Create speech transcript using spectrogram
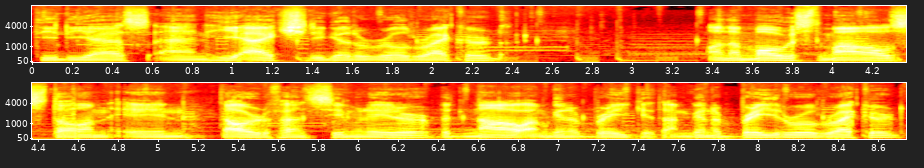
TDS and he actually got a world record on the most miles done in Tower Defense Simulator. But now I'm gonna break it. I'm gonna break the world record,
